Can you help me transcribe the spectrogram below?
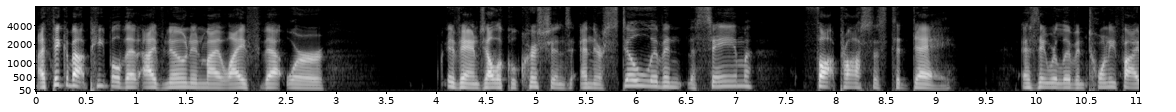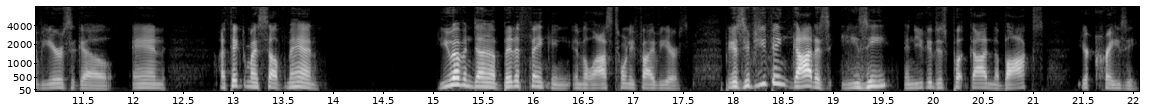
I think about people that I've known in my life that were evangelical Christians and they're still living the same thought process today as they were living 25 years ago. And I think to myself, man, you haven't done a bit of thinking in the last 25 years. Because if you think God is easy and you can just put God in a box, you're crazy.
